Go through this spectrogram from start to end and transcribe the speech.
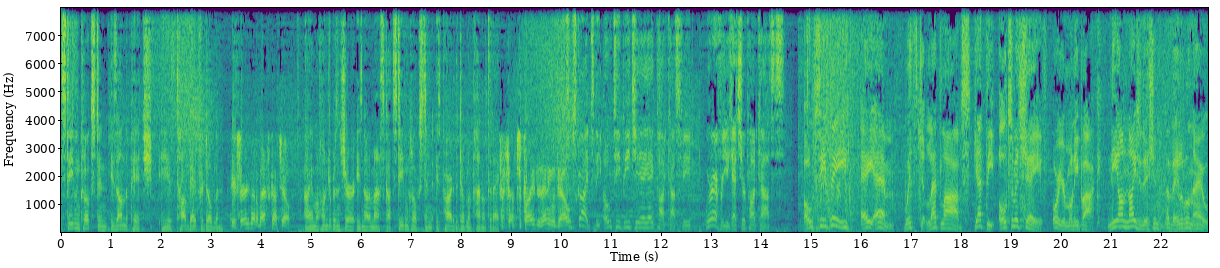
Stephen Cluxton is on the pitch. He is togged out for Dublin. Are you sure he's not a mascot, Joe? I am 100% sure he's not a mascot. Stephen Cluxton is part of the Dublin panel today. I'm surprised as anyone, Joe. Subscribe to the OTBGAA podcast feed wherever you get your podcasts. OTB AM with Gillette Labs. Get the ultimate shave or your money back. Neon Night Edition available now.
